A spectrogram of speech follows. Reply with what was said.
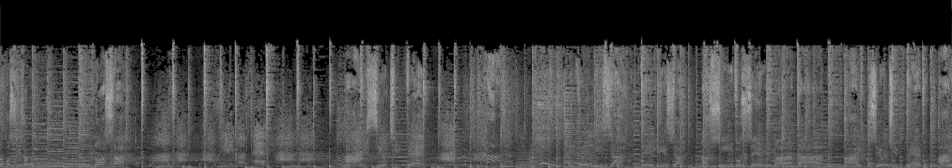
Só vocês agora. Nossa. Ai, se eu te pego. Delícia, delícia, assim você me mata. Ai, se eu te pego, ai,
